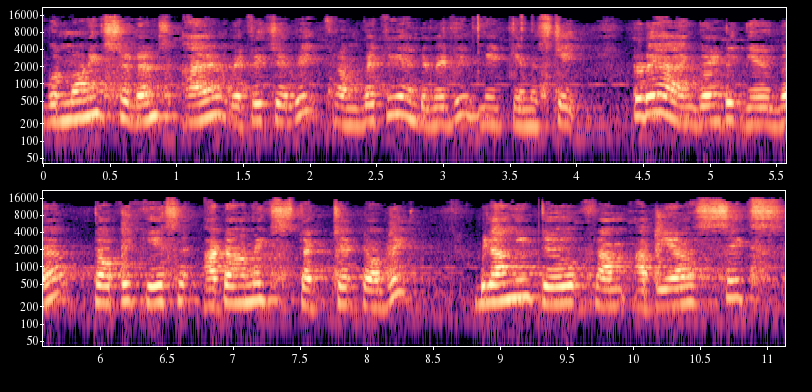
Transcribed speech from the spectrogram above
Good morning students. I am Vetri Chevi from Vetri and Vetri NEET Chemistry. Today I am going to give the topic is atomic structure topic belonging to from Abhyas 6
